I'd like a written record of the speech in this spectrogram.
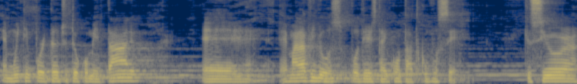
É muito importante o teu comentário. É, é maravilhoso poder estar em contato com você. Que o Senhor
